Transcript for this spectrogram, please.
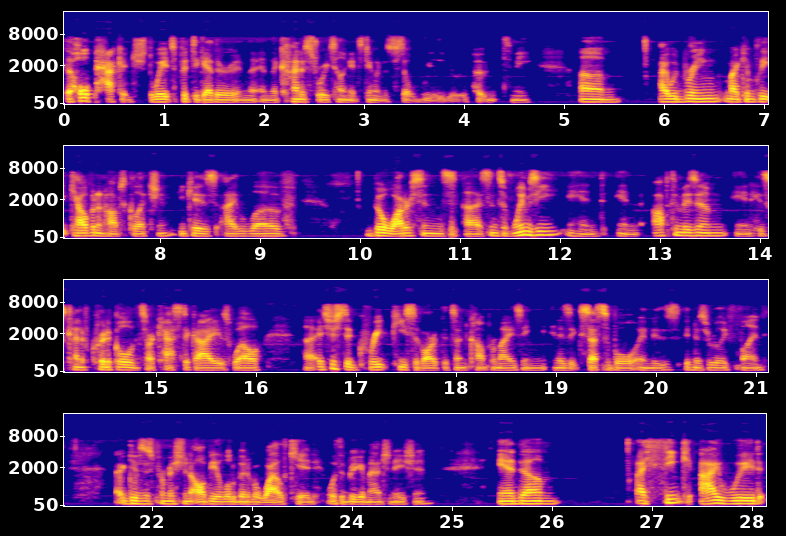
the whole package, the way it's put together, and the and the kind of storytelling it's doing is still really really potent to me. Um, I would bring my complete Calvin and Hobbes collection because I love Bill Watterson's uh, sense of whimsy and and optimism and his kind of critical and sarcastic eye as well. Uh, it's just a great piece of art that's uncompromising and is accessible and is and is really fun. It gives us permission to all be a little bit of a wild kid with a big imagination. And um, I think I would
